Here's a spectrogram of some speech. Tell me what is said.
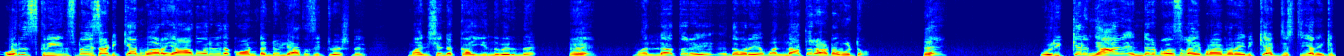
ഒരു സ്ക്രീൻ സ്പേസ് അടിക്കാൻ വേറെ യാതൊരു വിധ കോണ്ടന്റും ഇല്ലാത്ത സിറ്റുവേഷനിൽ മനുഷ്യന്റെ കയ്യിൽ നിന്ന് വരുന്ന ഏഹ് വല്ലാത്തൊരു എന്താ പറയുക വല്ലാത്തൊരു അടവ് കേട്ടോ ഏ? ഒരിക്കലും ഞാൻ എന്റെ ഒരു പേഴ്സണൽ അഭിപ്രായം പറയാം. എനിക്ക് അഡ്ജസ്റ്റ് ചെയ്യാൻ എനിക്ക്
